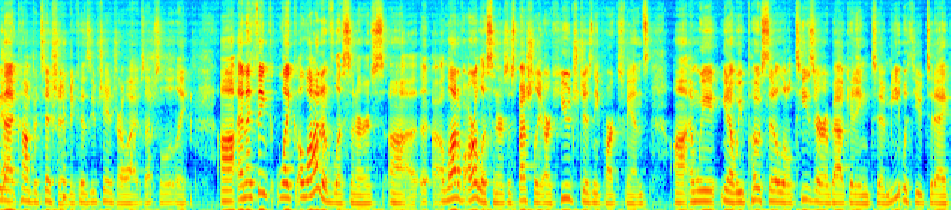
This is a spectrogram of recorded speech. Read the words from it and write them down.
margarita. that competition because you've changed our lives, absolutely. Uh, and I think, like a lot of listeners, uh, a lot of our listeners, especially, are huge Disney Parks fans. Uh, and we, you know, we posted a little teaser about getting to meet with you today,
